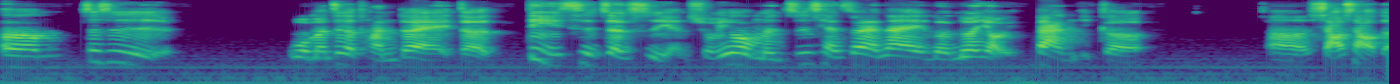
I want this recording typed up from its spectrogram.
嗯，这是我们这个团队的第一次正式演出，因为我们之前虽然在伦敦有办一个。呃，小小的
